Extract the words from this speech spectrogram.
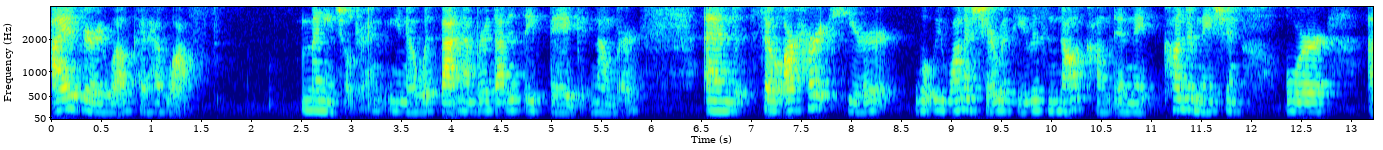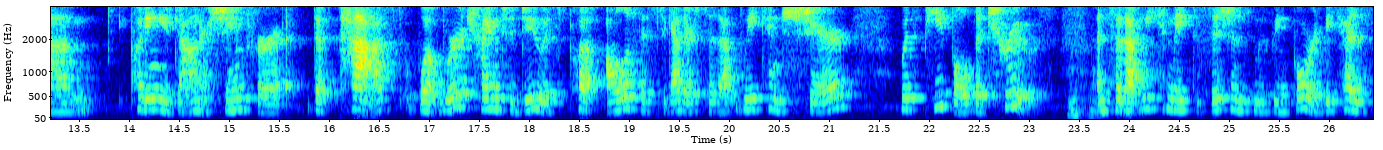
I very well could have lost many children, you know, with that number. That is a big number. And so, our heart here, what we want to share with you is not condemna- condemnation or um, putting you down or shame for the past. What we're trying to do is put all of this together so that we can share with people the truth mm-hmm. and so that we can make decisions moving forward because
